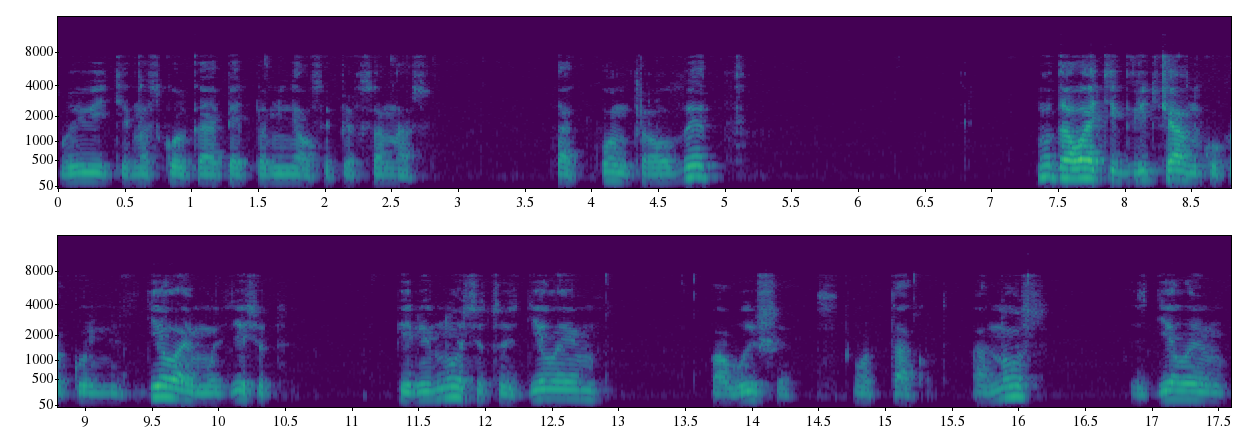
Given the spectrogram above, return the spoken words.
вы видите, насколько опять поменялся персонаж. Так, Ctrl-Z. Ну, давайте гречанку какую-нибудь сделаем. Вот здесь вот переносицу сделаем повыше. Вот так вот. А нос сделаем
